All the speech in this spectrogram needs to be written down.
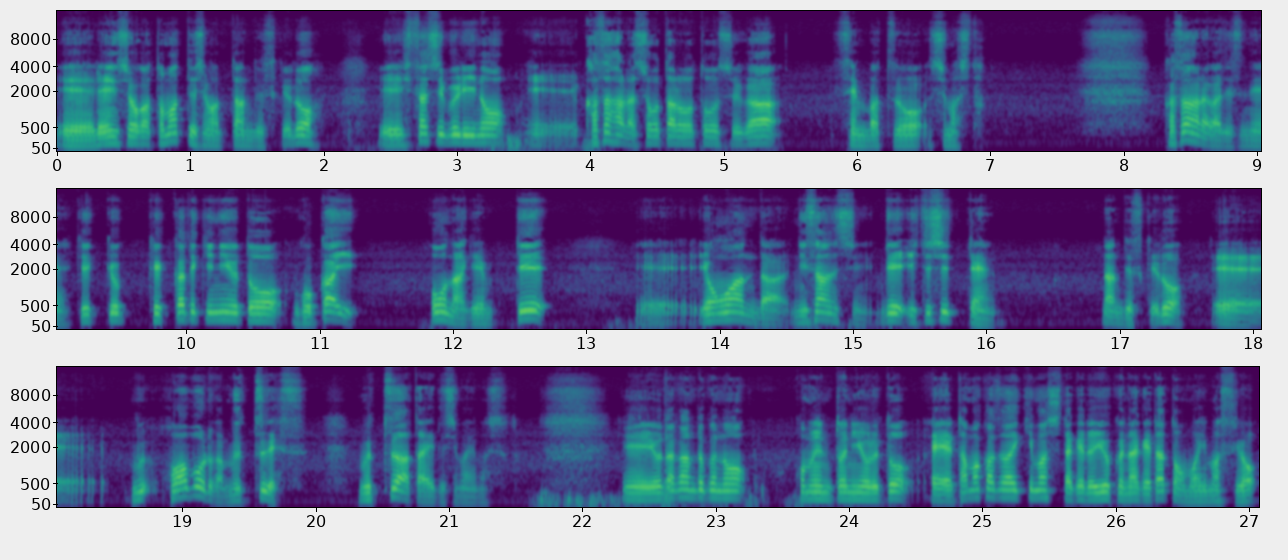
えー、連勝が止まってしまったんですけど、え、久しぶりの、え、笠原翔太郎投手が選抜をしました。笠原がですね、結局、結果的に言うと5回を投げて、えー、4安打2三振で1失点なんですけど、えー、フォアボールが6つです。6つ与えてしまいました。えー、与田監督のコメントによると、えー、球数は行きましたけどよく投げたと思いますよ。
